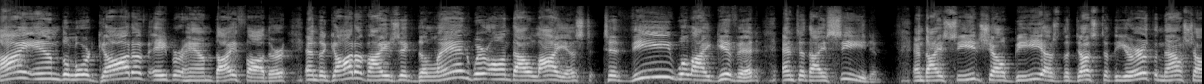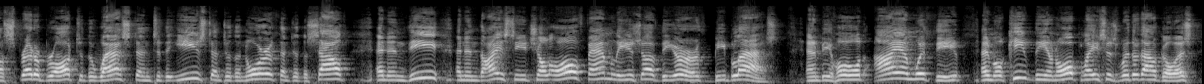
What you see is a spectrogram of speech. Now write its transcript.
I am the Lord God of Abraham thy father, and the God of Isaac, the land whereon thou liest, to thee will I give it, and to thy seed. And thy seed shall be as the dust of the earth, and thou shalt spread abroad to the west, and to the east, and to the north, and to the south. And in thee and in thy seed shall all families of the earth be blessed. And behold, I am with thee, and will keep thee in all places whither thou goest,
